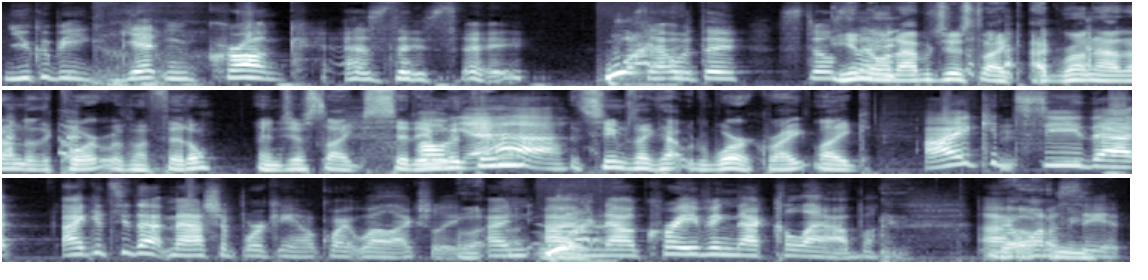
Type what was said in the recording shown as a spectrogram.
You could be getting crunk, as they say. What? Is that what they still You say? know what? I was just like, I'd run out onto the court with my fiddle and just like sit in Oh, with yeah. them. It seems like that would work, right? Like, I could see that. I could see that mashup working out quite well, actually. I, uh, I'm now craving that collab. I Well, want I to mean, see it.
